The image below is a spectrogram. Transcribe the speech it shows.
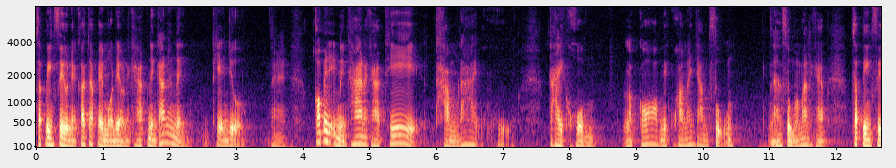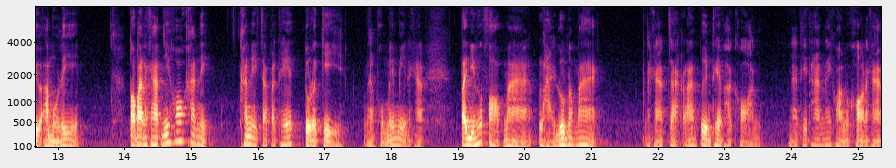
สปริงฟิลเนี่ยก็จะเป็นโมเดลนะครับ1911ที่เห็นอยู่นะก็เป็นอีกหนึ่งค่านะครับที่ทำได้โอ้โหไกลคม แล้วก็มีความแม่นยำสูงนะสูงมากๆนะครับสปริงฟิลอาร์โมรีต่อไปนะครับยี่ห้อคานิกคานิกจากประเทศตุรกีนะผมไม่มีนะครับ แต่ยิงทดสอบมาหลายรุ่นมากๆนะครับจากร้านปืนเทพากร นะที่ท่านให้ความรู้คราะห์นะครับ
